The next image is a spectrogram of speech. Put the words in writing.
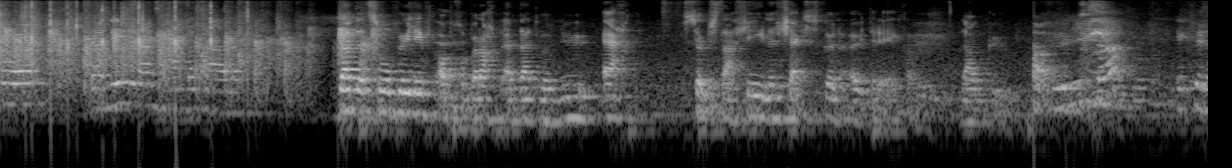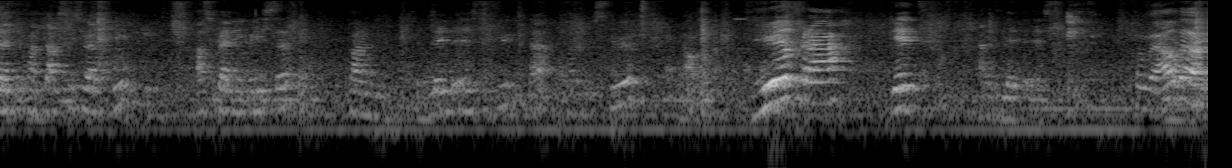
Voor de Nederlandse ambassade, dat het zoveel heeft opgebracht en dat we nu echt substantiële checks kunnen uitreiken. Dank u. Nou, Lisa, ik vind het een fantastisch werk doet als penningmeester van het Blinde Instituut, hè, van het bestuur. Nou, heel graag dit aan het.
